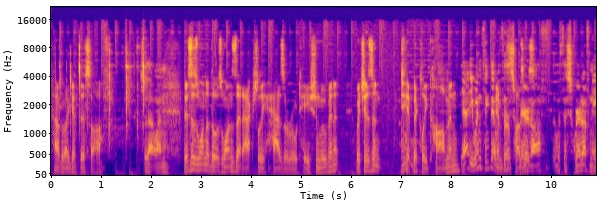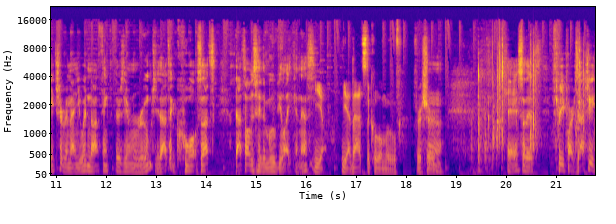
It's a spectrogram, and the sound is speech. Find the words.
how do I get this off? So that one, This is one of those ones that actually has a rotation move in it, which isn't typically common. yeah, you wouldn't think that with the squared puzzles. off with the squared off nature of it, man. You would not think that there's even room to do that. That's a cool. So that's that's obviously the move you like in this. Yeah, yeah, that's the cool move for sure. Okay, so there's three parts. Actually,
